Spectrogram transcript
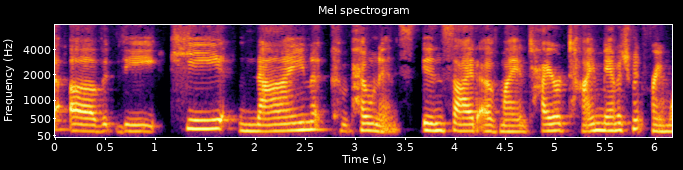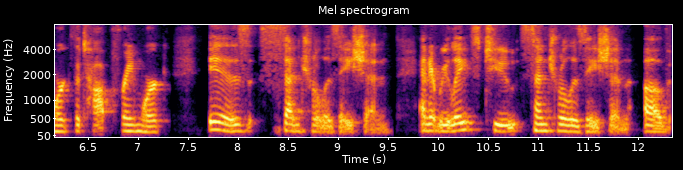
of the key nine components inside of my entire time management framework, the top framework, is centralization. And it relates to centralization of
